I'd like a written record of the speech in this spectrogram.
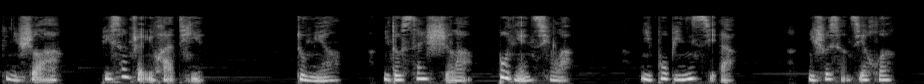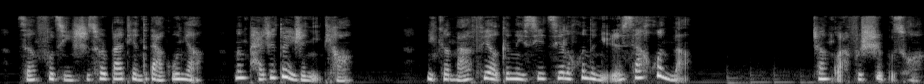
跟你说啊，别想转移话题。杜明，你都三十了，不年轻了。你不比你姐，你说想结婚，咱附近十村八店的大姑娘能排着队着你挑。”你干嘛非要跟那些结了婚的女人瞎混呢？张寡妇是不错，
